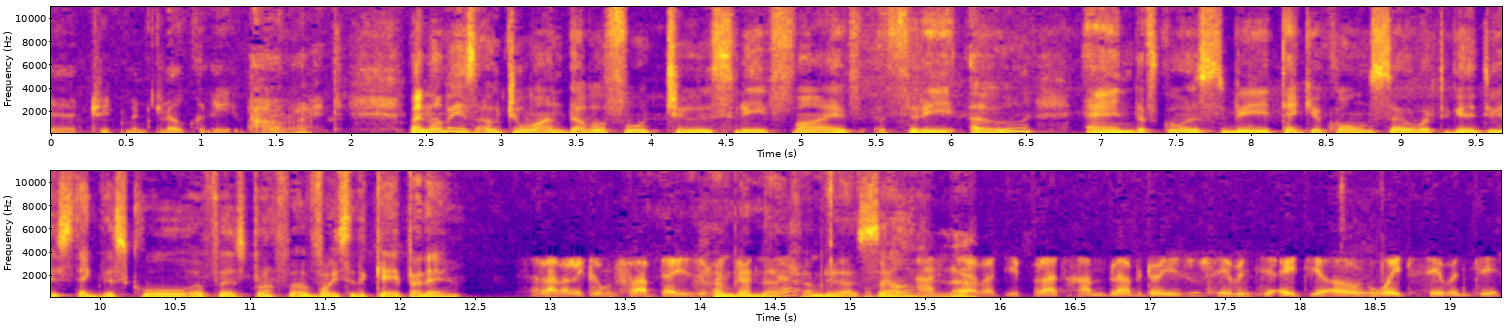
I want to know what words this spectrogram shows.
uh, treatment locally. All right. My number is 021 442 3530. And of course, we take your call. So, what we're going to do is take this call uh, first, Prof. Uh, Voice of the Cape. Hello. Salam alaikum for Abda Yusuf. Alhamdulillah. doctor. Alhamdulillah. Asia wat jy praat gaan bly Abda Yusuf, 78 year old, weight 70.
